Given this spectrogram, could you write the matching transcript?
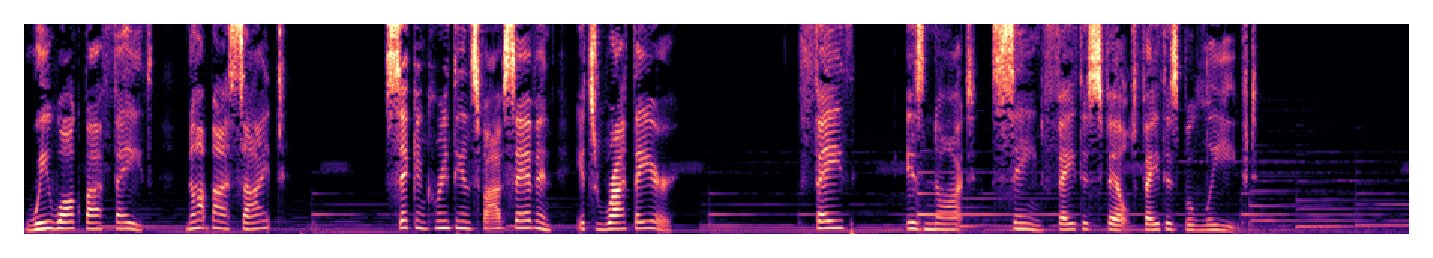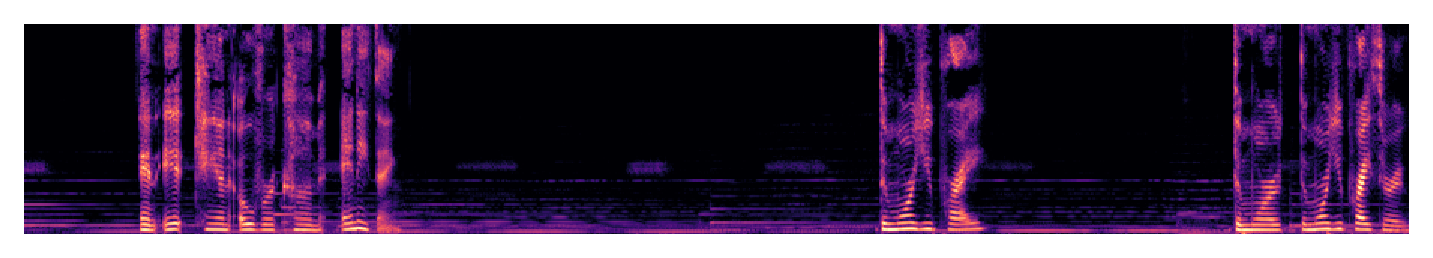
We walk by faith, not by sight. 2 Corinthians 5 7, it's right there. Faith is not seen, faith is felt, faith is believed. And it can overcome anything. The more you pray, the more the more you pray through,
